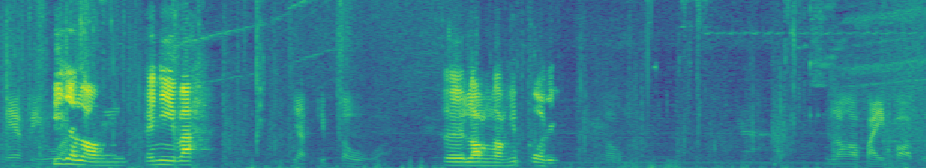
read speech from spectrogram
แค่ฟิวพี่จะลองไอ้นี่ปะอยากคริปโตอะเออลองลองคริปโตดิ ลองเอาไฟครอบดู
